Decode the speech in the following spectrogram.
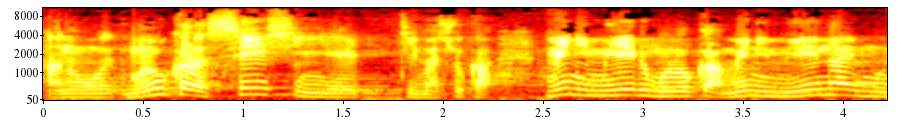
あの、物から精神へって言いましょうか。目に見えるものから目に見えないも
